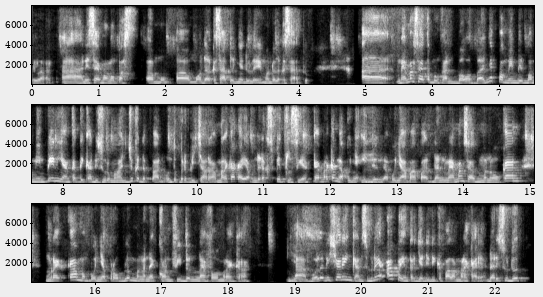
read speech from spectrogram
kedua, ah ini saya mau ngumpas eh, mo- eh, modal ke satunya dulu ya, modal ke satu. Eh, memang saya temukan bahwa banyak pemimpin-pemimpin yang ketika disuruh maju ke depan untuk berbicara, mereka kayak mendadak speechless ya, kayak mereka nggak punya ide, nggak punya apa-apa. Dan memang saya menemukan mereka mempunyai problem mengenai confident level mereka. Yes. Ah, boleh di-sharingkan sebenarnya apa yang terjadi di kepala mereka ya dari sudut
